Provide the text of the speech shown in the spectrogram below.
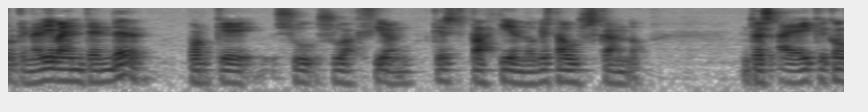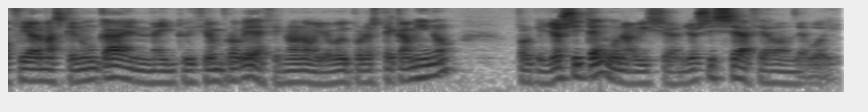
porque nadie va a entender por qué su, su acción, qué está haciendo, qué está buscando. Entonces ahí hay que confiar más que nunca en la intuición propia y decir, no, no, yo voy por este camino, porque yo sí tengo una visión, yo sí sé hacia dónde voy.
